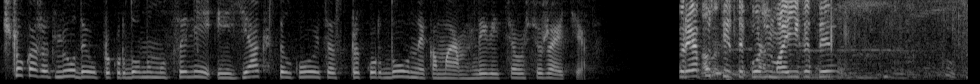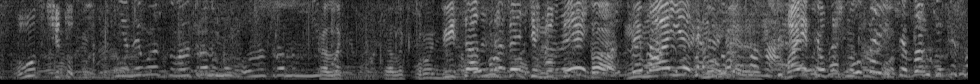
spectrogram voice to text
Що кажуть люди у прикордонному селі і як спілкуються з прикордонниками? Дивіться у сюжеті. Перепустки це кожен має їхати в Луцьк чи тут. Ні, не в електронному в електронному ні. 50% людей немає, ну, має пропускну Слухайте, вам тільки що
